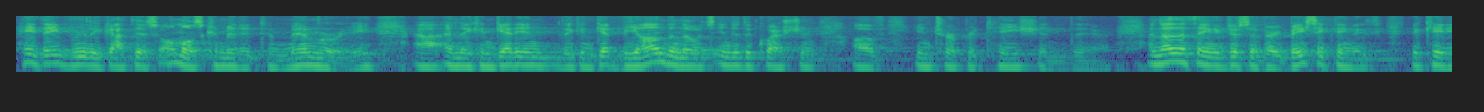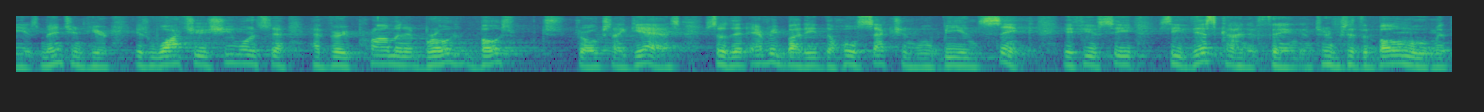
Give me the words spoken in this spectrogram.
hey, they've really got this almost committed to memory, uh, and they can get in, they can get beyond the notes into the question of interpretation there. Another thing, just a very basic thing that, that Katie has mentioned here, is watchers. She wants to have very prominent bow strokes, I guess, so that everybody, the whole section, will be in sync. If you see see this kind of thing in terms of the bow movement,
